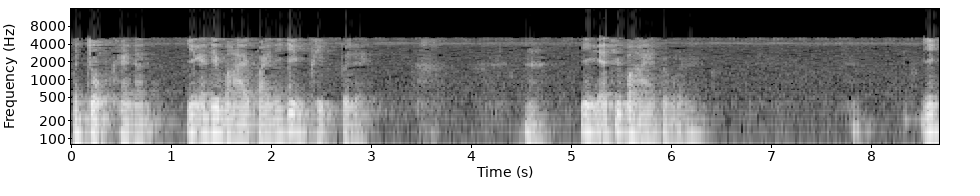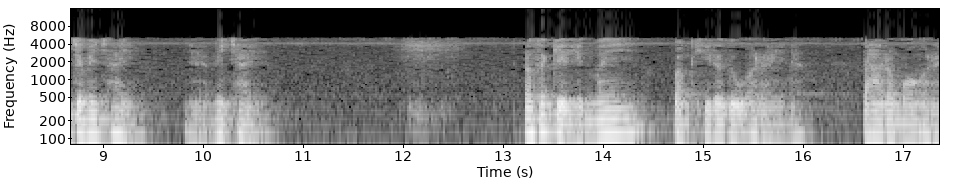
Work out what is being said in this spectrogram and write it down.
มันจบแค่นั้น ยิ่งอธิบายไปนี่ยิ่งผิดไปเลยยิ่งอธิบายไปหมดเลยยิ่งจะไม่ใช่ไม่ใช่ เราสังเกตเห็นไหมบางทีเราดูอะไรนะ ตาเรามองอะไร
